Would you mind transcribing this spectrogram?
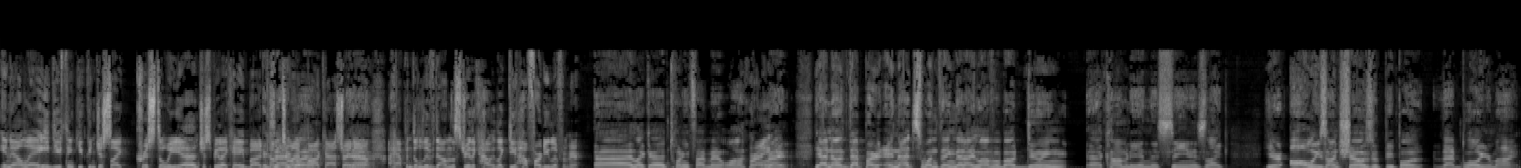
in LA, do you think you can just like Chris D'Elia, just be like, hey, bud, come to my podcast right Yeah. now? I happen to live down the street. Like, how, like, do you, how far do you live from here? Uh, like a 25 minute walk. Right? Right. Yeah, no, that part, and that's one thing that I love about doing uh, comedy in this scene is like, you're always on shows with people that blow your mind.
